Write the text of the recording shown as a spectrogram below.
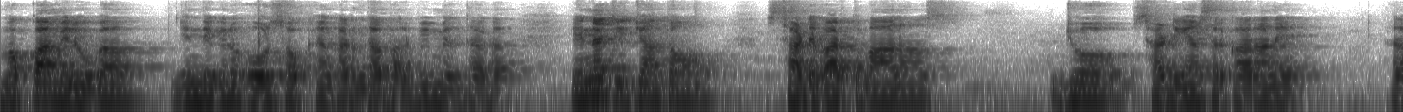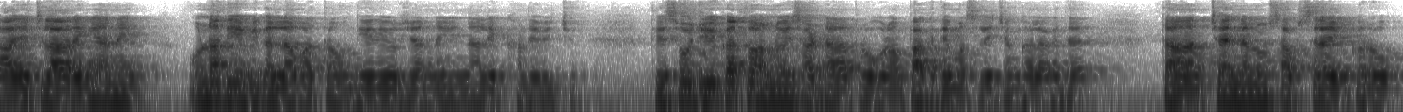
ਮੌਕਾ ਮਿਲੂਗਾ, ਜ਼ਿੰਦਗੀ ਨੂੰ ਹੋਰ ਸੌਖਿਆਂ ਕਰਨ ਦਾ ਬਲ ਵੀ ਮਿਲਦਾ ਹੈਗਾ ਇਹਨਾਂ ਚੀਜ਼ਾਂ ਤੋਂ ਸਾਡੇ ਵਰਤਮਾਨ ਜੋ ਸਾਡੀਆਂ ਸਰਕਾਰਾਂ ਨੇ ਰਾਜ ਚਲਾ ਰਹੀਆਂ ਨੇ, ਉਹਨਾਂ ਦੀਆਂ ਵੀ ਗੱਲਾਂ ਬਾਤਾਂ ਹੁੰਦੀਆਂ ਨੇ ਰੋਜ਼ਾਨਾ ਇਹਨਾਂ ਲੇਖਾਂ ਦੇ ਵਿੱਚ। ਤੇ ਸੋ ਜੇਕਰ ਤੁਹਾਨੂੰ ਇਹ ਸਾਡਾ ਪ੍ਰੋਗਰਾਮ ਪੱਖ ਦੇ ਮਸਲੇ ਚੰਗਾ ਲੱਗਦਾ ਤਾਂ ਚੈਨਲ ਨੂੰ ਸਬਸਕ੍ਰਾਈਬ ਕਰੋ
